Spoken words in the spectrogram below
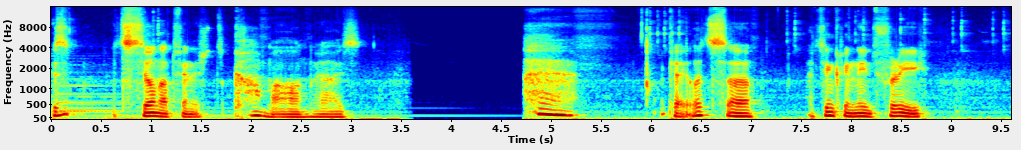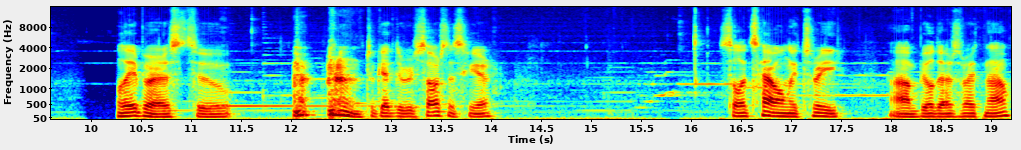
is it still not finished? Come on, guys. okay, let's uh I think we need three laborers to to get the resources here. So let's have only three uh, builders right now.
